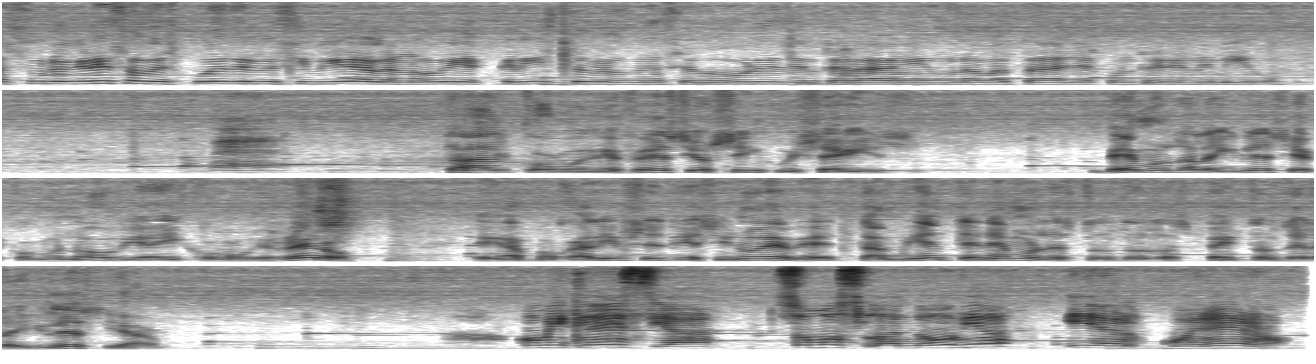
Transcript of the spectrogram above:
A su regreso después de recibir a la novia, Cristo y los vencedores entrarán en una batalla contra el enemigo. Amén. Tal como en Efesios 5 y 6 vemos a la iglesia como novia y como guerrero. En Apocalipsis 19 también tenemos estos dos aspectos de la iglesia. Como iglesia, somos la novia y el guerrero.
